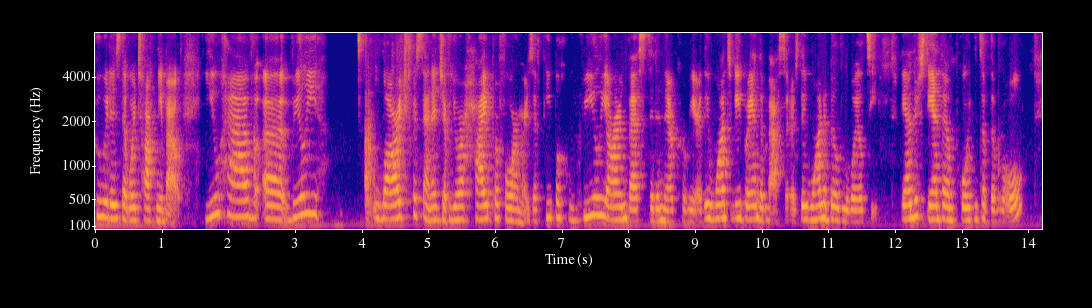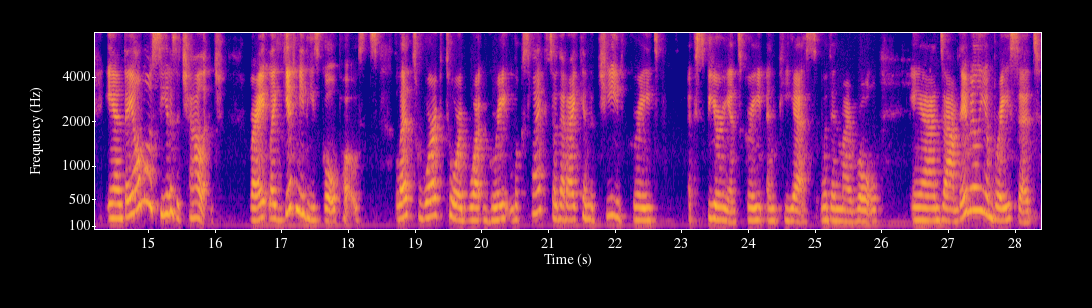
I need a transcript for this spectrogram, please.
who it is that we're talking about. You have a really large percentage of your high performers, of people who really are invested in their career. They want to be brand ambassadors, they want to build loyalty, they understand the importance of the role, and they almost see it as a challenge, right? Like, give me these goalposts. Let's work toward what great looks like so that I can achieve great experience, great NPS within my role and um, they really embrace it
